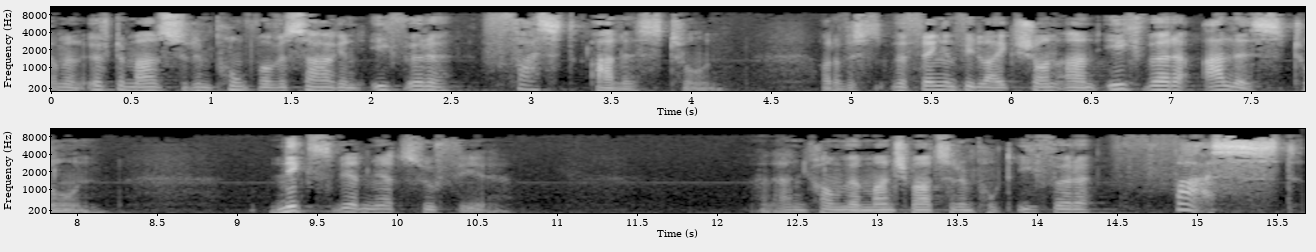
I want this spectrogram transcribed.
kommen öftermals zu dem Punkt, wo wir sagen, ich würde fast alles tun. Oder wir fängen vielleicht schon an, ich würde alles tun. Nichts wird mir zu viel. Und dann kommen wir manchmal zu dem Punkt, ich würde fast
